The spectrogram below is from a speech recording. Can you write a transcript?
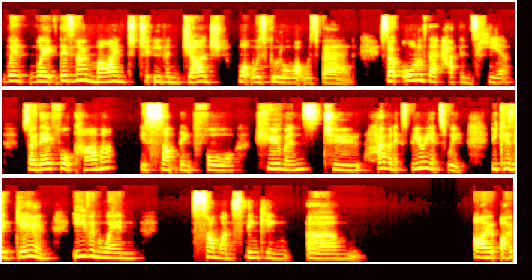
where, where there's no mind to even judge what was good or what was bad. So all of that happens here. So therefore, karma is something for humans to have an experience with. Because again, even when someone's thinking, um, I, I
